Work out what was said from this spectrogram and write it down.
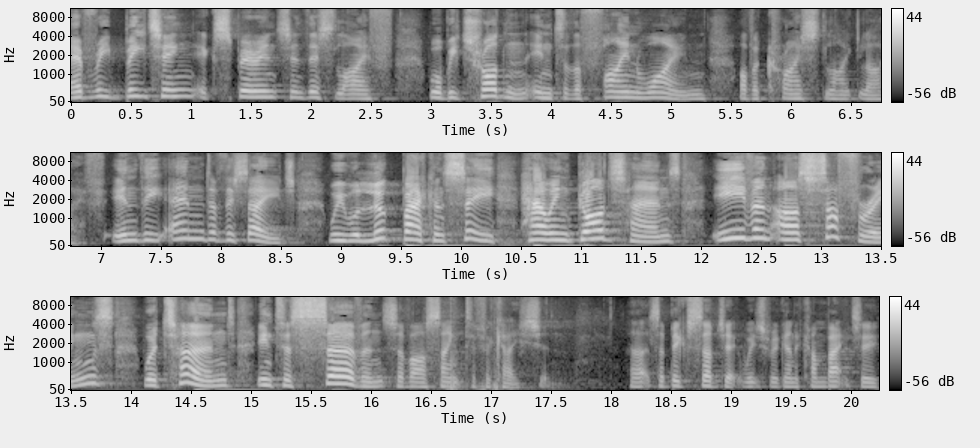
every beating experience in this life will be trodden into the fine wine of a Christ like life. In the end of this age, we will look back and see how, in God's hands, even our sufferings were turned into servants of our sanctification. Uh, that's a big subject which we're going to come back to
